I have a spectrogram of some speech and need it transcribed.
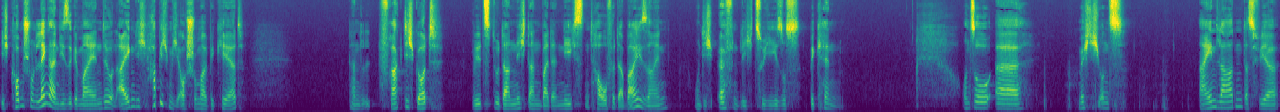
ich komme schon länger in diese Gemeinde und eigentlich habe ich mich auch schon mal bekehrt, dann frag dich Gott, willst du dann nicht dann bei der nächsten Taufe dabei sein und dich öffentlich zu Jesus bekennen. Und so äh, möchte ich uns einladen, dass wir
